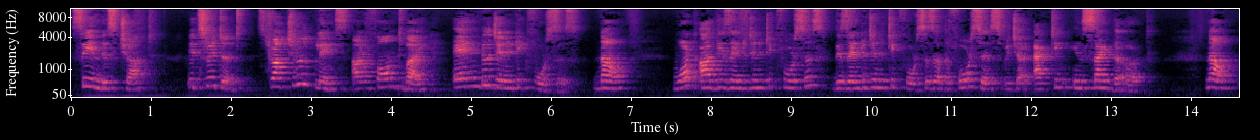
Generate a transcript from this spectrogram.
See in this chart, it's written structural plains are formed by endogenetic forces. Now what are these endogenetic forces? These endogenetic forces are the forces which are acting inside the earth. Now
